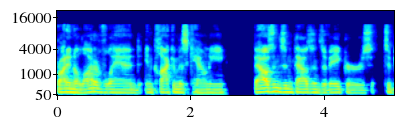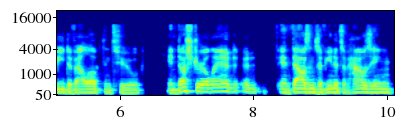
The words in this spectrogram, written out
brought in a lot of land in Clackamas County, thousands and thousands of acres to be developed into industrial land and, and thousands of units of housing.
